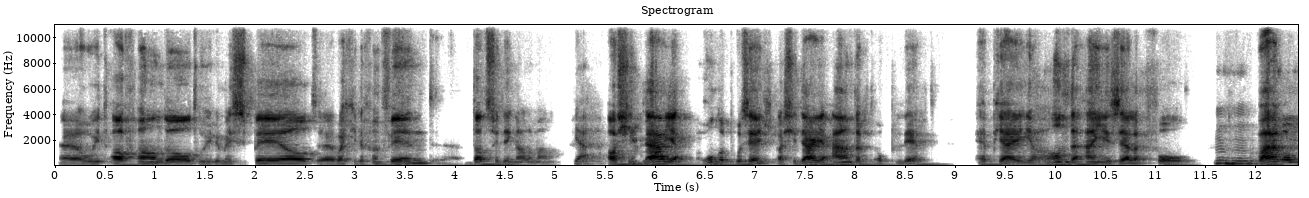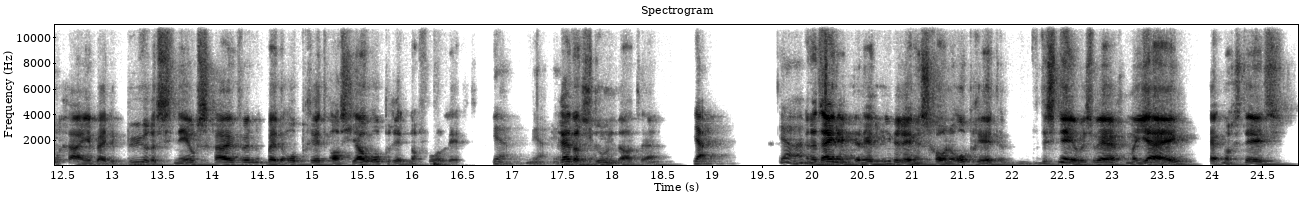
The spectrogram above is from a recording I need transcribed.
eh, hoe je het afhandelt, hoe je ermee speelt, eh, wat je ervan vindt. eh, dat soort dingen allemaal. Ja, Als je daar je 100%, als je daar je aandacht op legt, heb jij je handen aan jezelf vol. Mhm. Waarom ga je bij de buren sneeuw schuiven bij de oprit als jouw oprit nog voor ligt? ja, ja, ja. Redders doen dat, hè? Ja, ja. En uiteindelijk dan heeft iedereen een schone oprit. De sneeuw is weg, maar jij hebt nog steeds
